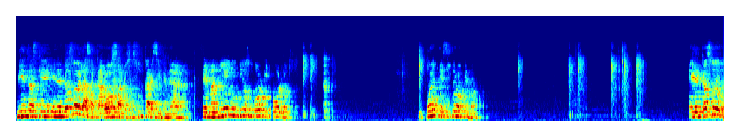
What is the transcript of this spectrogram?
mientras que en el caso de la sacarosa, los azúcares en general, se mantienen unidos por dipolos y puentes hidrógeno, En el caso de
